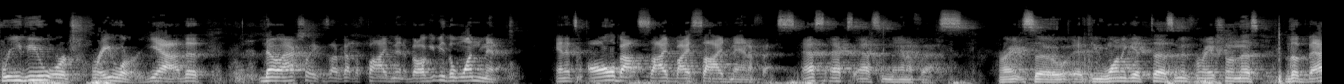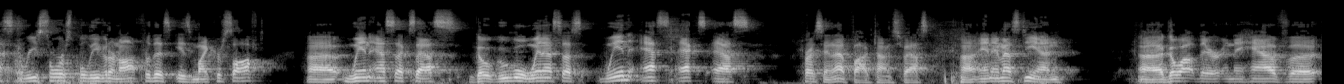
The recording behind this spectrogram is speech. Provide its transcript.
preview or trailer. Yeah, the no, actually, because I've got the five-minute, but I'll give you the one minute, and it's all about side-by-side manifests, SXS manifests. Right, so if you want to get uh, some information on this, the best resource, believe it or not, for this is Microsoft. Uh, WinSXS, go Google WinSS, WinSXS, try saying that five times fast, uh, and MSDN, uh, go out there and they have uh,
